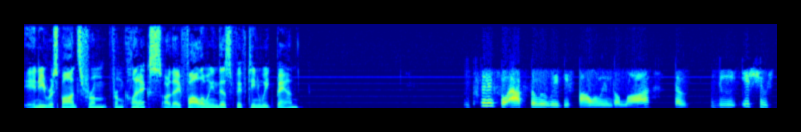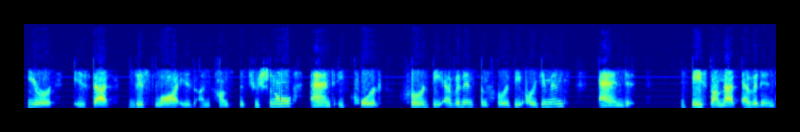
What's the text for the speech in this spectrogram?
any response from from clinics? Are they following this 15 week ban? Clinics will absolutely be following the law. The the issue here is that this law is unconstitutional, and a court heard the evidence and heard the arguments, and based on that evidence,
